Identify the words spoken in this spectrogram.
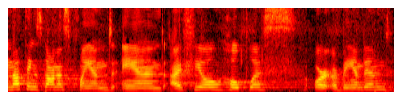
nothing's gone as planned, and I feel hopeless or abandoned.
